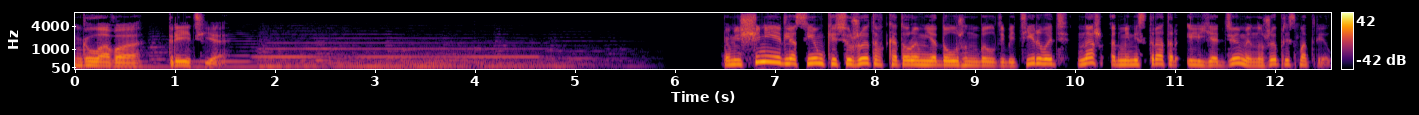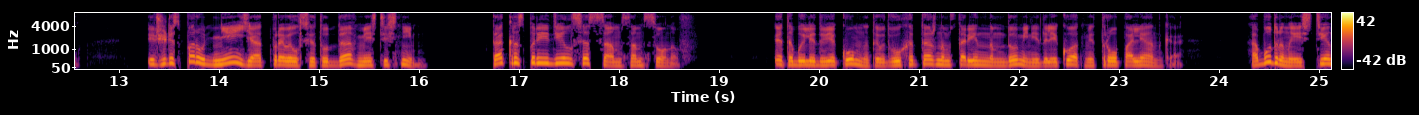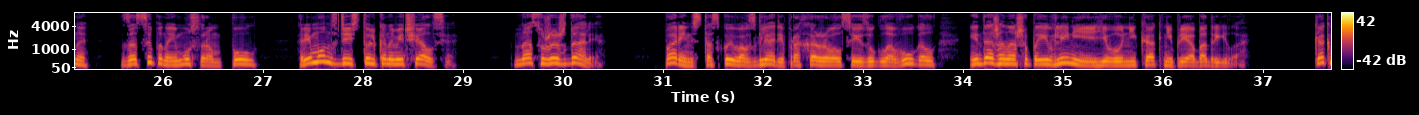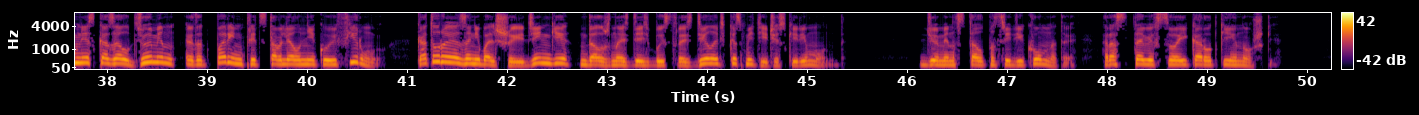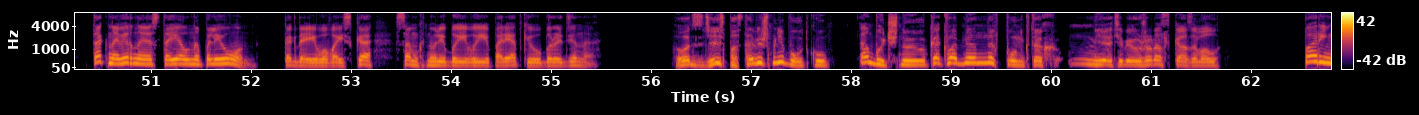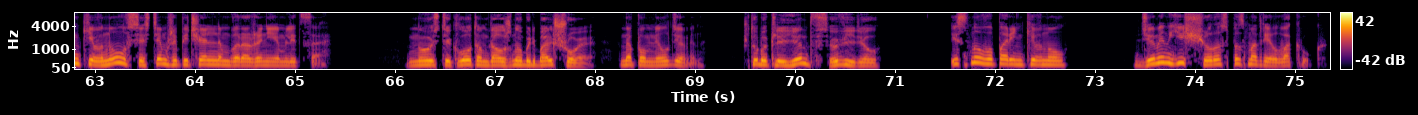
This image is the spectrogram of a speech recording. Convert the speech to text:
Глава третья Помещение для съемки сюжета, в котором я должен был дебютировать, наш администратор Илья Демин уже присмотрел. И через пару дней я отправился туда вместе с ним. Так распорядился сам Самсонов. Это были две комнаты в двухэтажном старинном доме недалеко от метро «Полянка». Ободранные стены, засыпанный мусором пол. Ремонт здесь только намечался. Нас уже ждали. Парень с тоской во взгляде прохаживался из угла в угол, и даже наше появление его никак не приободрило. Как мне сказал Демин, этот парень представлял некую фирму, которая за небольшие деньги должна здесь быстро сделать косметический ремонт. Демин встал посреди комнаты, расставив свои короткие ножки. Так, наверное, стоял Наполеон, когда его войска сомкнули боевые порядки у Бородина. «Вот здесь поставишь мне будку», «Обычную, как в обменных пунктах, я тебе уже рассказывал». Парень кивнул все с тем же печальным выражением лица. «Но стекло там должно быть большое», — напомнил Демин, «чтобы клиент все видел». И снова парень кивнул. Демин еще раз посмотрел вокруг.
